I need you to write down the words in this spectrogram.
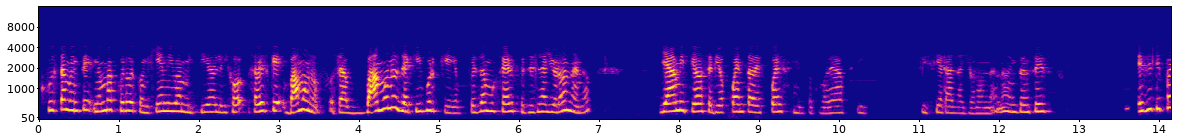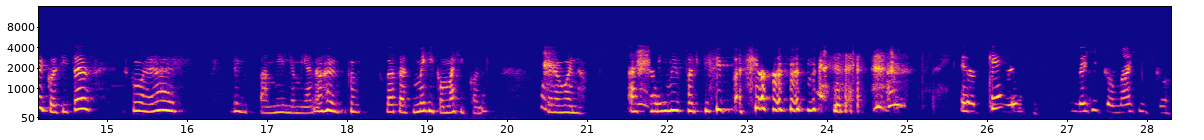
justamente, no me acuerdo con quién iba mi tío, le dijo, ¿sabes qué? Vámonos, o sea, vámonos de aquí porque pues esa mujer pues es la llorona, ¿no? Ya mi tío se dio cuenta después, y fue como de, ah, pues, sí, si hiciera la llorona, ¿no? Entonces, ese tipo de cositas es como de, ay, familia mía, ¿no? Cosas, México mágico, ¿no? Pero bueno, hasta ahí mi participación. es que México mágico.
